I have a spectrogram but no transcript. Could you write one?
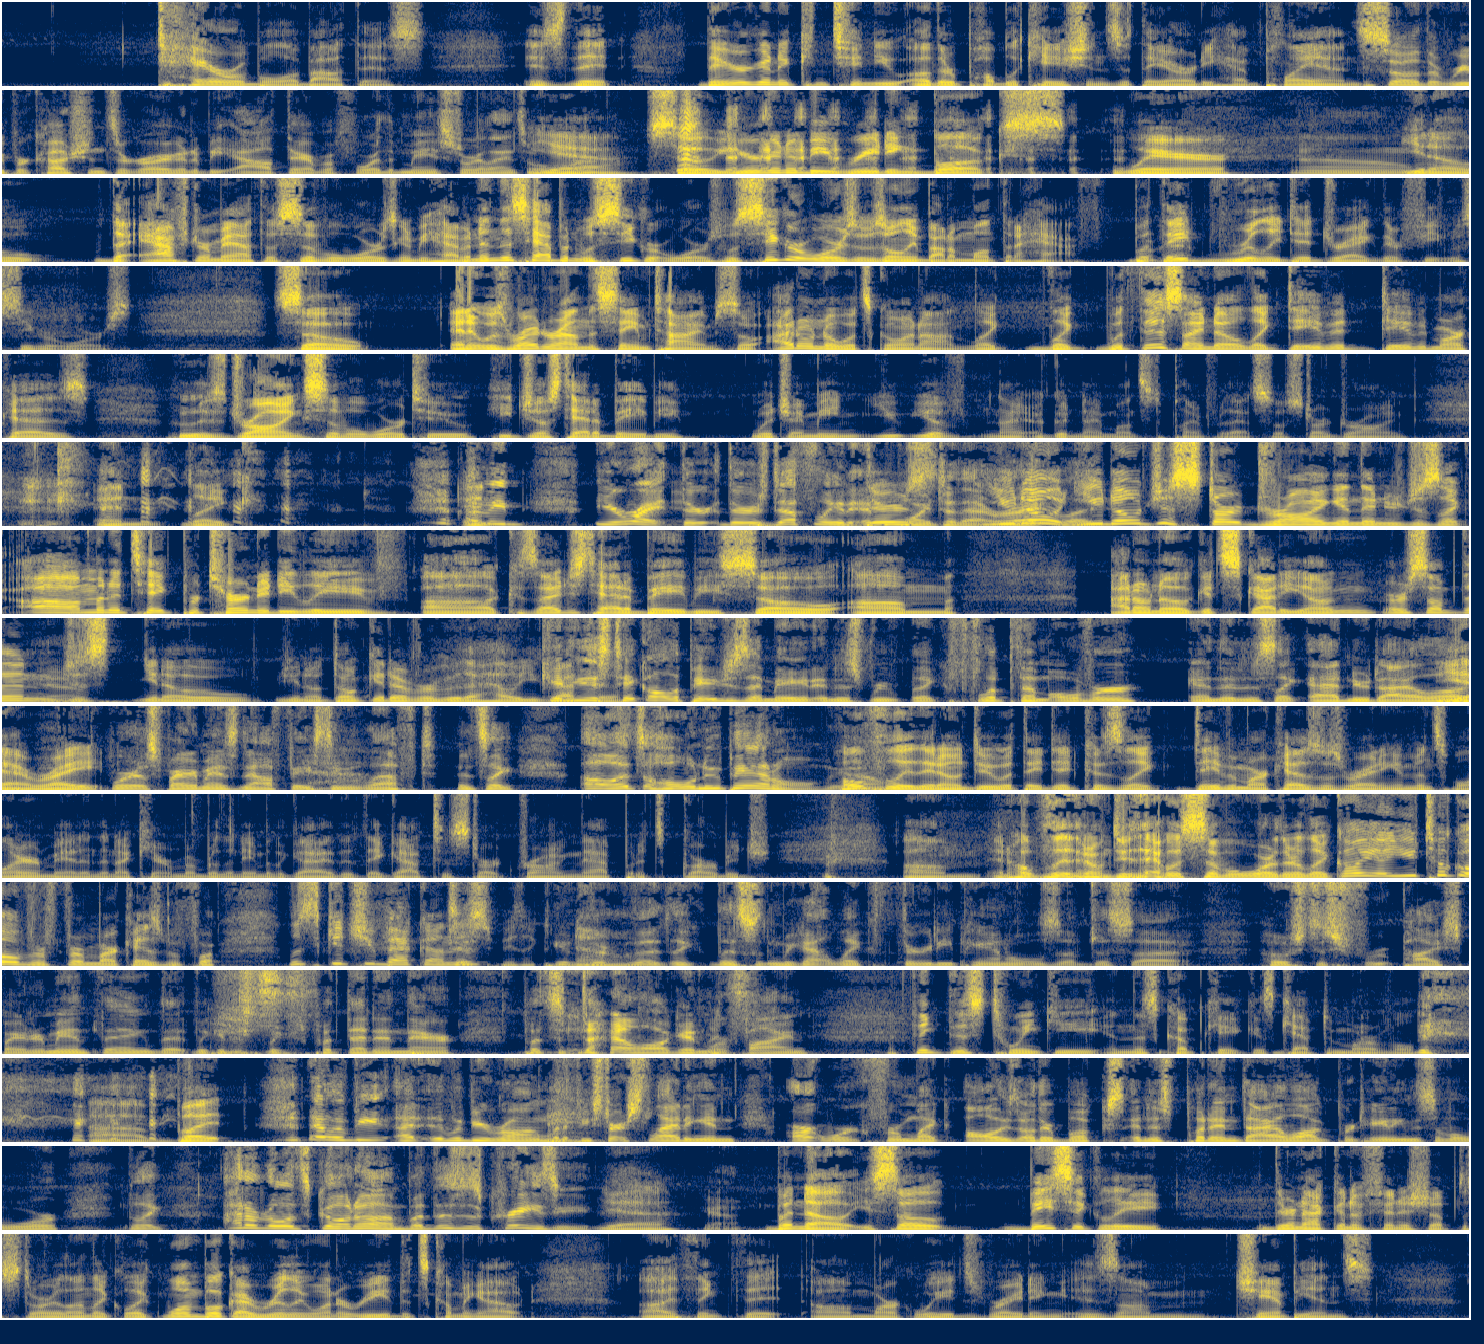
terrible about this is that they're going to continue other publications that they already have planned. so the repercussions are going to be out there before the main storyline's over. Yeah. So you're going to be reading books where, Oh. you know, the aftermath of Civil War is going to be happening. And this happened with Secret Wars. With Secret Wars, it was only about a month and a half, but they really did drag their feet with Secret Wars. So, and it was right around the same time. So I don't know what's going on. Like, like with this, I know like David David Marquez, who is drawing Civil War two. He just had a baby. Which I mean, you you have nine, a good nine months to plan for that, so start drawing. And like, I mean, you're right. There, there's definitely an endpoint to that, you right? don't Like- you don't just start drawing and then you're just like, oh, I'm gonna take paternity leave because I just had a baby, so um, I don't know, get Skottie Young or something. Yeah. Just you know, you know, don't get over who the hell you Can you just to- take all the pages I made and just re- like flip them over and then just like add new dialogue? Yeah, right. Where Spider-Man's now facing left. It's like, oh, it's a whole new panel. you know? Hopefully they don't do what they did because like David Marquez was writing Invincible Iron Man and then I can't remember the name of the guy that they got to start drawing that, but it's garbage. um, and hopefully they don't do that with Civil War. They're like, oh yeah, you took over from Marquez before. Let's get you back on this. Be like, no. like, listen, we got like 30 panels of this uh, Hostess fruit pie Spider-Man thing that we could just like, put that in there, put some dialogue in, we're fine. I think this Twinkie and this cupcake is Captain Marvel. uh, but That would be uh, it would be wrong, but if you start sliding in artwork from like all these other books and just put in dialogue pertaining to Civil War, be like, I don't know what's going on, but this is crazy. yeah, Yeah. But no, so basically, they're not going to finish up the storyline. Like like one book I really want to read that's coming out. I think that um, Mark Waid's writing is um, Champions,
